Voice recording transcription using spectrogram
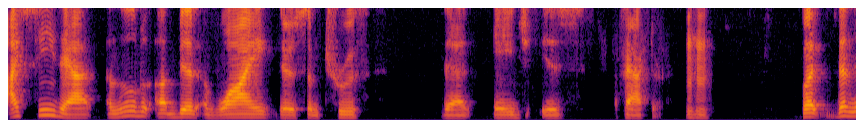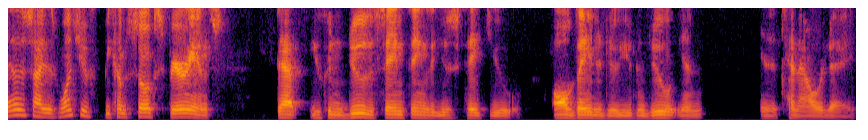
I see that a little bit, a bit of why there's some truth that age is a factor. hmm but then the other side is once you've become so experienced that you can do the same things that used to take you all day to do, you can do in in a 10 hour day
